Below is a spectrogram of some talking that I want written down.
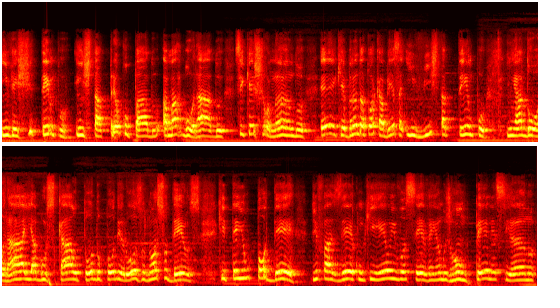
investir tempo em estar preocupado, amargurado, se questionando, ei, quebrando a tua cabeça, invista tempo em adorar e a buscar o Todo-Poderoso nosso Deus, que tem o poder de fazer com que eu e você venhamos romper nesse ano,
